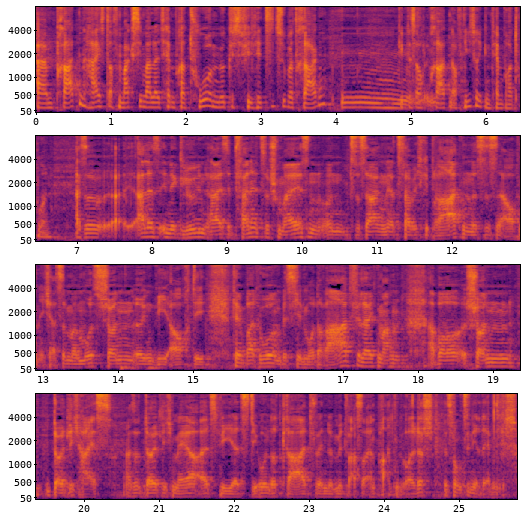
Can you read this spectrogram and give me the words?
Ähm, Braten heißt auf maximaler Temperatur, um möglichst viel Hitze zu übertragen. Mm, Gibt es auch Braten auf niedrigen Temperaturen? Also äh, alles in eine glühend heiße Pfanne zu schmeißen und zu sagen, jetzt habe ich gebraten, das ist auch nicht. Also man muss schon irgendwie auch die Temperatur ein bisschen moderat vielleicht machen, aber schon deutlich heiß. Also deutlich mehr als wie jetzt die 100 Grad, wenn du mit Wasser anbraten wolltest. Das funktioniert eben nicht.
